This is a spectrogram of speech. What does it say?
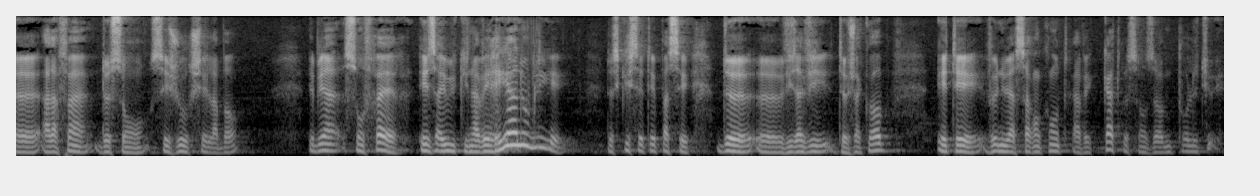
euh, à la fin de son séjour chez Laban, eh son frère Ésaü, qui n'avait rien oublié de ce qui s'était passé euh, vis-à-vis -vis de Jacob, était venu à sa rencontre avec 400 hommes pour le tuer.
